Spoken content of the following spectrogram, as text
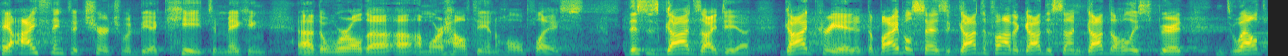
hey, I think the church would be a key to making uh, the world a, a more healthy and whole place. This is God's idea. God created it. The Bible says that God the Father, God the Son, God the Holy Spirit dwelt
